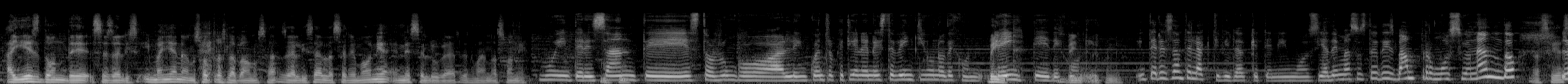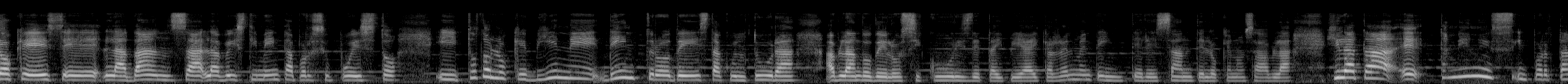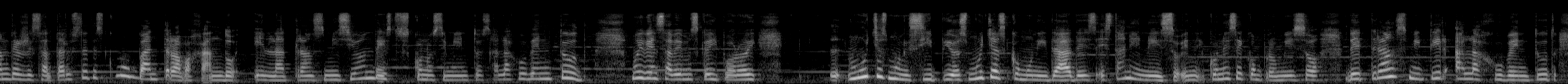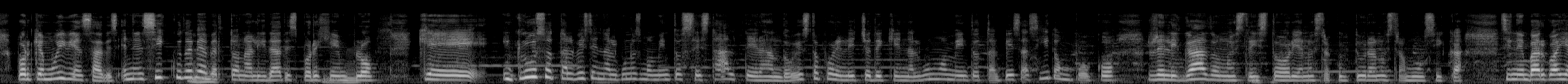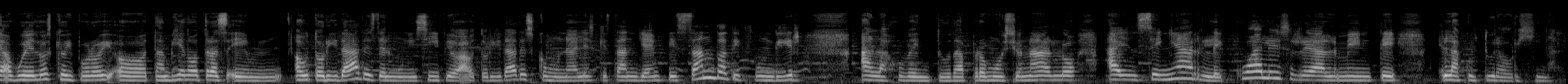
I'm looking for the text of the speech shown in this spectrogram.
ahí es donde se realiza. Y mañana nosotros la vamos a realizar la ceremonia en ese lugar, hermana Sonia. Muy interesante esto rumbo al encuentro que tienen este 21 de junio. 20, de junio. Interesante la actividad que tenemos y además ustedes van promocionando lo que es eh, la danza, la vestimenta, por supuesto, y todo lo que viene dentro de esta cultura hablando de los sicuris de que realmente interesante lo que nos habla. Gilata, eh, también es importante resaltar ustedes cómo van trabajando en la transmisión de estos conocimientos a la juventud. Muy bien sabemos que hoy por hoy muchos municipios, muchas comunidades están en eso, con ese compromiso de transmitir a la juventud, porque muy bien sabes, en el SICU debe haber tonalidades, por ejemplo, que incluso tal vez en algunos momentos se está alterando, esto por el hecho de que en algún momento tal vez ha sido un poco relegado nuestra historia, nuestra cultura, nuestra música. Sin embargo, hay abuelos que hoy por hoy, también otras em, autoridades del municipio, autoridades comunales que están ya empezando a difundir a la juventud, a promocionarlo, a enseñarle cuál es realmente la cultura original.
